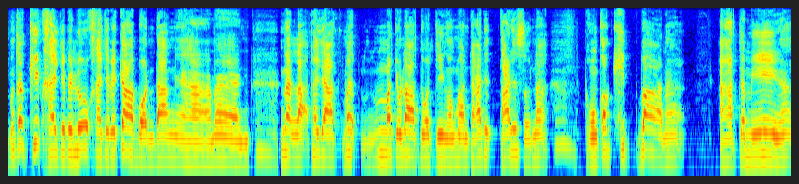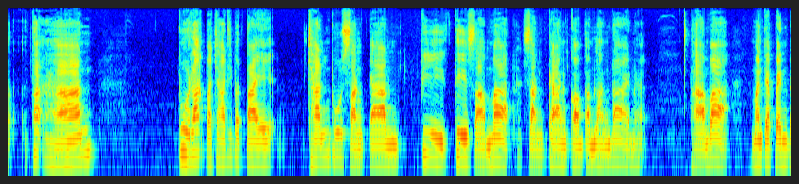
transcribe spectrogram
มันก็คิดใครจะไปรู้ใครจะไปกล้าบ่นดังไงฮะแม่งนั่นแหละพญามัจจุราชตัวจริงของมันท้ายที่ท้ายที่สุดนะผมก็คิดว่านะ อาจจะมีนะทหาร ผู้รักประชาธิปไตยชั้นผู้สั่งการพี่ที่สามารถสั่งการกองกำลังได้นะ ถามว่ามันจะเป็นไป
